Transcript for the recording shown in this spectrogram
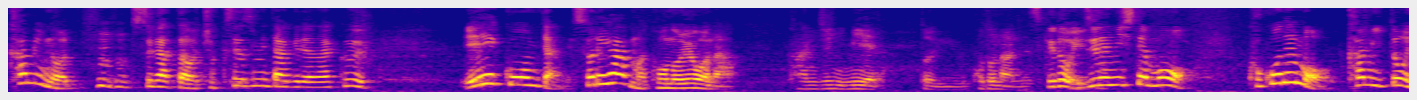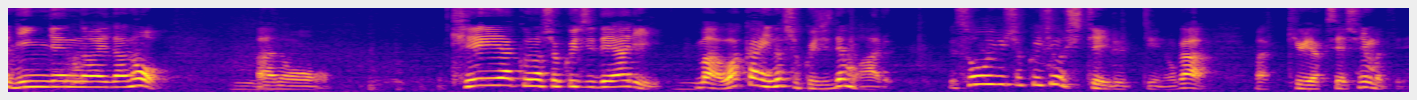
神の姿を直接見たわけではなく栄光を見たんです。それがまあこのような感じに見えたということなんですけどいずれにしてもここでも神と人間の間のあの契約の食事であり、まあ、和解の食事でもある。そういう食事をしているっていうのが、まあ、旧約聖書にも出てる。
